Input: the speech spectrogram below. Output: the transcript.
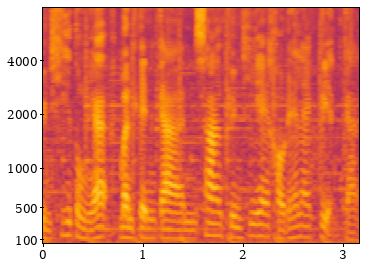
พื้นที่ตรงนี้มันเป็นการสร้างพื้นที่ให้เขาได้แลกเปลี่ยนกัน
